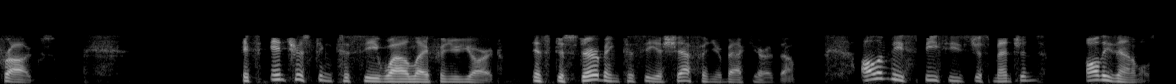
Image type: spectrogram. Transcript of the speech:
frogs. It's interesting to see wildlife in your yard. It's disturbing to see a chef in your backyard, though. All of these species just mentioned, all these animals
